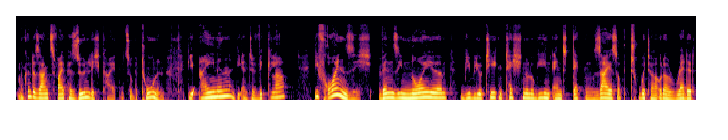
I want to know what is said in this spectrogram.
man könnte sagen zwei Persönlichkeiten zu betonen. Die einen, die Entwickler, die freuen sich, wenn sie neue Bibliotheken, Technologien entdecken, sei es auf Twitter oder Reddit,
